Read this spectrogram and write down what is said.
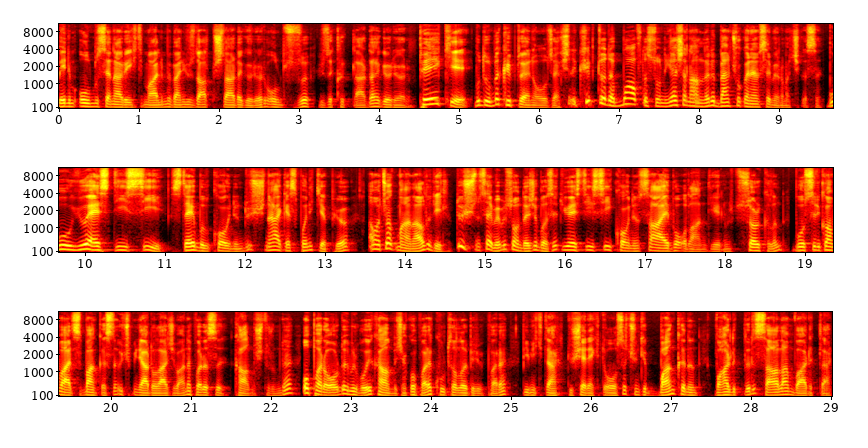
benim olumlu senaryo ihtimalimi ben %60'larda görüyorum. Olumsuzu %40'larda görüyorum. Peki bu durumda kriptoya ne olacak? Şimdi kriptoda bu hafta sonu yaşananları ben çok önemsemiyorum açıkçası. Bu USDC stable coin'in düşüşüne herkes panik yapıyor ama çok manalı değil. Düşüşün sebebi son derece basit. USDC coin'in sahibi olan diyelim Circle'ın bu Silikon Vadisi Bankası'na 3 milyar dolar civarında parası kalmış durumda. O para orada ömür boyu kalmayacak. O para kurtarılabilir bir para. Bir miktar düşerek de olsa. Çünkü bankanın varlıkları sağlam varlıklar.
